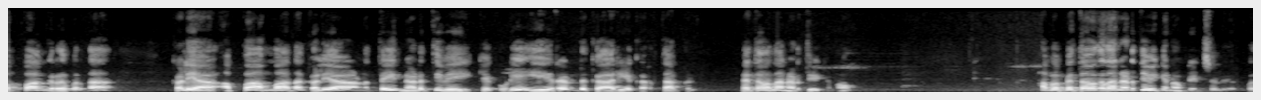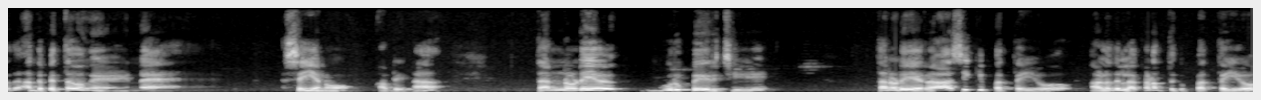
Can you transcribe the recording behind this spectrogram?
அப்பாங்கிறவர் தான் கல்யா அப்பா அம்மா தான் கல்யாணத்தை நடத்தி வைக்கக்கூடிய இரண்டு காரிய கர்த்தாக்கள் பெத்தவன் தான் நடத்தி வைக்கணும். அப்ப பெத்தவங்க தான் நடத்தி வைக்கணும் அப்படின்னு சொல்லி வரும்போது அந்த பெத்தவங்க என்ன செய்யணும் அப்படின்னா தன்னுடைய குரு பயிற்சி தன்னுடைய ராசிக்கு பத்தையோ அல்லது லக்கணத்துக்கு பத்தையோ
